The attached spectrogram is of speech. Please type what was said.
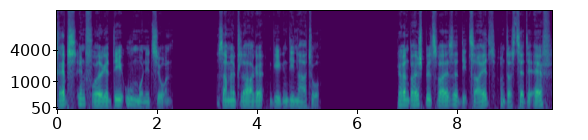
Krebs infolge DU-Munition. Sammelklage gegen die NATO. Während beispielsweise die Zeit und das ZDF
